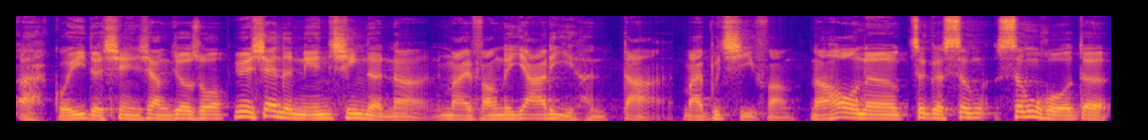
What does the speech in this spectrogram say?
啊，诡异的现象就是说，因为现在的年轻人呐，买房的压力很大，买不起房。然后呢，这个生生活的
